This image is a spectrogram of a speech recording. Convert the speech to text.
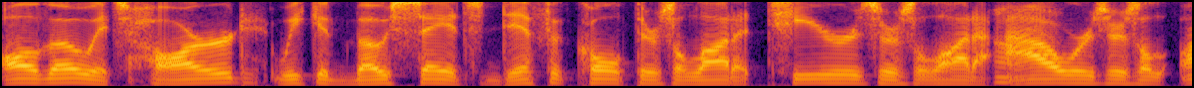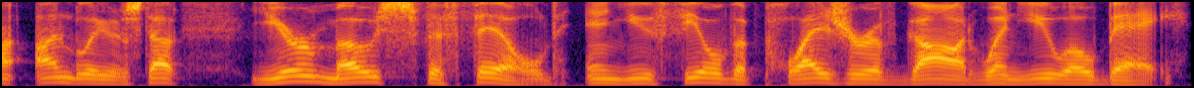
although it's hard, we could both say it's difficult. There's a lot of tears, there's a lot of hours, there's a uh, unbelievable stuff. You're most fulfilled and you feel the pleasure of God when you obey.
